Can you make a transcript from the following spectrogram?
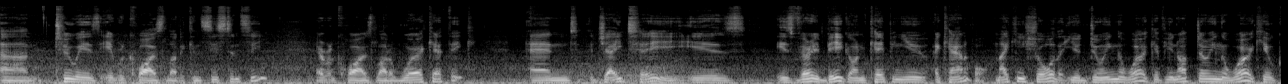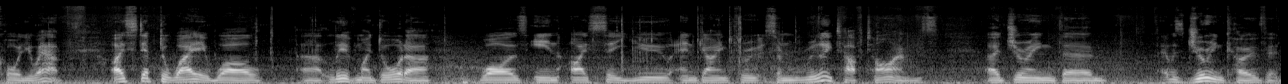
Um, two is it requires a lot of consistency, it requires a lot of work ethic, and JT is is very big on keeping you accountable, making sure that you're doing the work. If you're not doing the work, he'll call you out. I stepped away while uh, Liv, my daughter, was in ICU and going through some really tough times uh, during the. It was during COVID.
